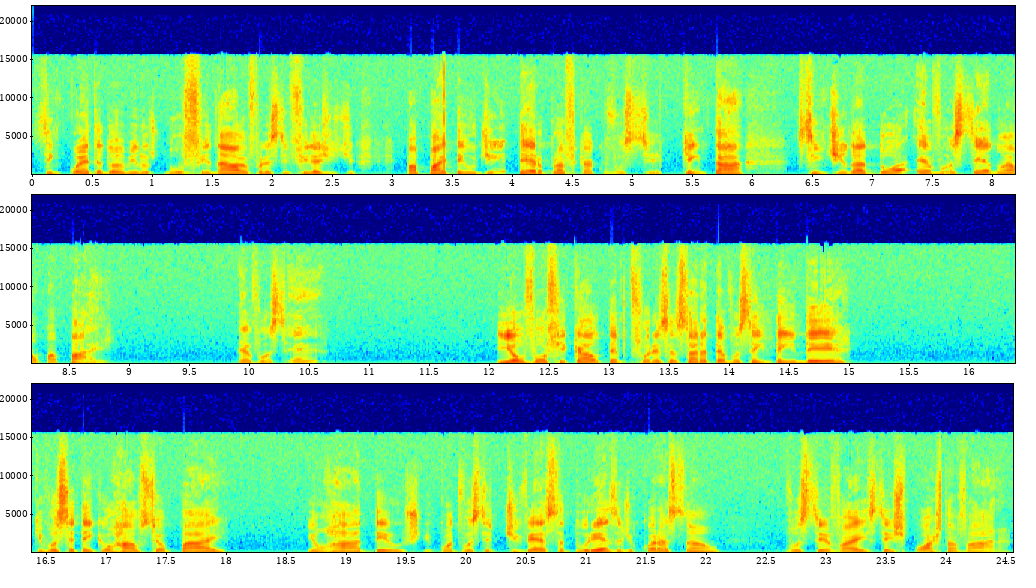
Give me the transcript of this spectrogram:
52 minutos. No final, eu falei assim: filha, a gente, Papai tem o dia inteiro para ficar com você. Quem está sentindo a dor é você, não é o papai. É você. E eu vou ficar o tempo que for necessário até você entender que você tem que honrar o seu pai e honrar a Deus. Enquanto você tiver essa dureza de coração, você vai ser exposta à vara.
